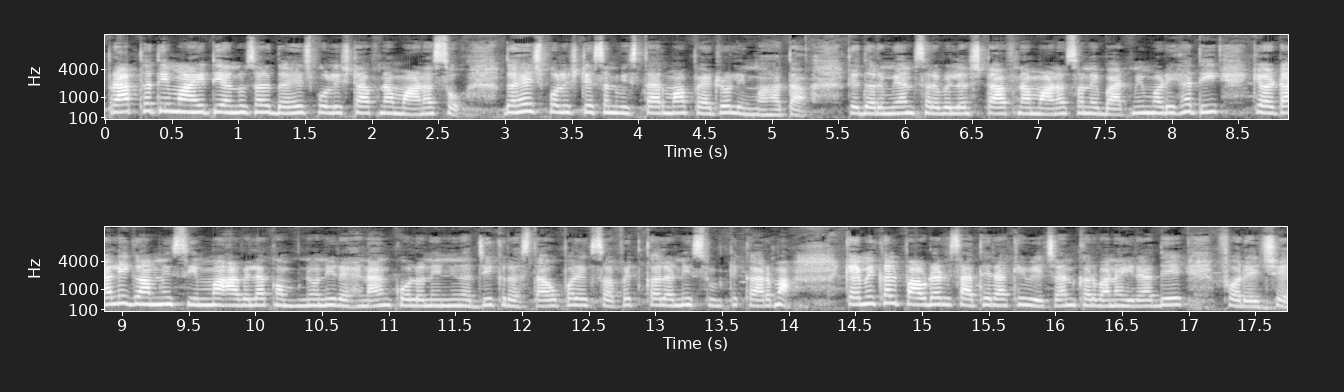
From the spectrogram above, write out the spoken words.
પ્રાપ્ત થતી માહિતી અનુસાર દહેજ પોલીસ સ્ટાફના માણસો દહેજ પોલીસ સ્ટેશન વિસ્તારમાં પેટ્રોલિંગમાં હતા. તે દરમિયાન સર્વેલન્સ સ્ટાફના માણસોને બાતમી મળી હતી કે અટાલી ગામની સીમમાં આવેલા કંપનીઓની રહેણાંક કોલોનીની નજીક રસ્તા ઉપર એક સફેદ કલરની સ્વિફ્ટ કારમાં કેમિકલ પાવડર સાથે રાખી વેચાણ કરવાના ઈરાદે ફરે છે.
